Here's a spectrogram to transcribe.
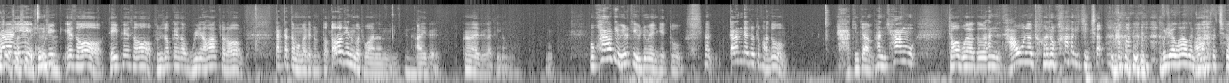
차라리. 공식에서 대입해서 분석해서 물리나 화학처럼 딱딱딱 뭔가 이렇게 좀 더 떨어지는 거 좋아하는 네. 아이들 그런 아이들 같은 경우. 음. 뭐 화학이 왜 이렇게 요즘에 이제 또 다른 데서도 봐도 야 진짜 한 향후 저 뭐야 그 한 4, 5년 동안은 화학이 진짜 물리하고 화학은 되게 아. 그렇죠.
